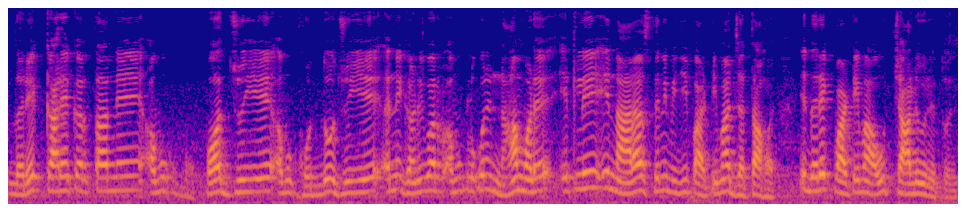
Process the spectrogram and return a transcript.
દરેક કાર્યકર્તાને અમુક પદ જોઈએ, અમુક હોદ્દો જોઈએ અને ઘણીવાર અમુક લોકોને ના મળે એટલે એ નારાજ થઈને બીજી પાર્ટીમાં જતા હોય. એ દરેક પાર્ટીમાં આવું ચાલુ રહેતું હોય.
